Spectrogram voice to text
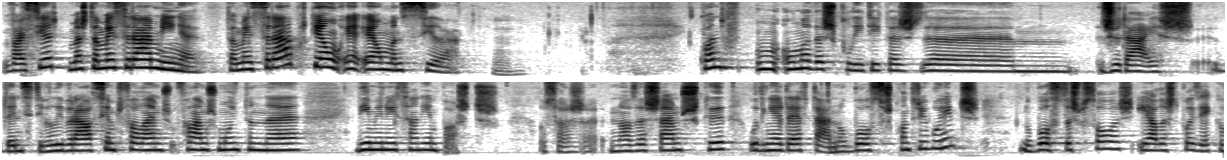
vai ser, mas também será a minha. Também será porque é, um- é- é uma necessidade. Quando um- uma das políticas da, hum, gerais da iniciativa liberal, sempre falamos, falamos muito na diminuição de impostos. Ou seja, nós achamos que o dinheiro deve estar no bolso dos contribuintes, no bolso das pessoas, e elas depois é que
